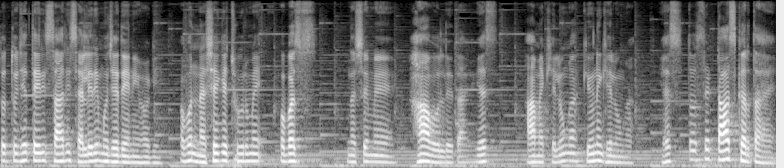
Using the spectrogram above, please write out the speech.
तो तुझे तेरी सारी सैलरी मुझे देनी होगी। और वो नशे के छूर में, वो बस नशे में हाँ बोल देता है यस हाँ मैं खेलूँगा, क्यों नहीं खेलूँगा? यस तो उससे टास्क करता है।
